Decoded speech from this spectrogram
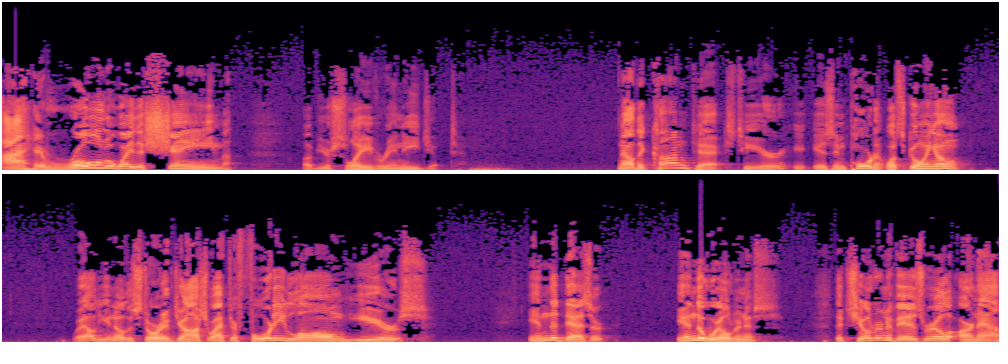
I have rolled away the shame of your slavery in Egypt. Now, the context here is important. What's going on? Well, you know the story of Joshua. After 40 long years in the desert, in the wilderness, the children of Israel are now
